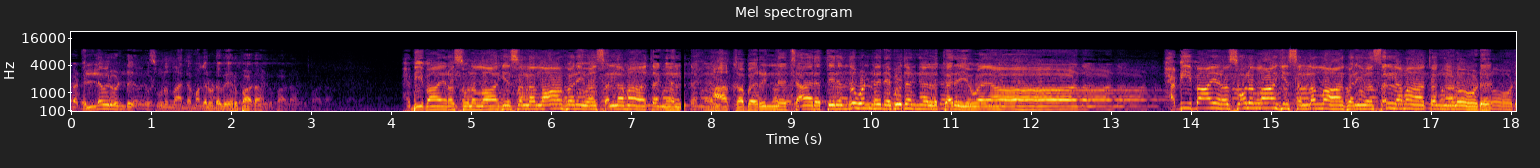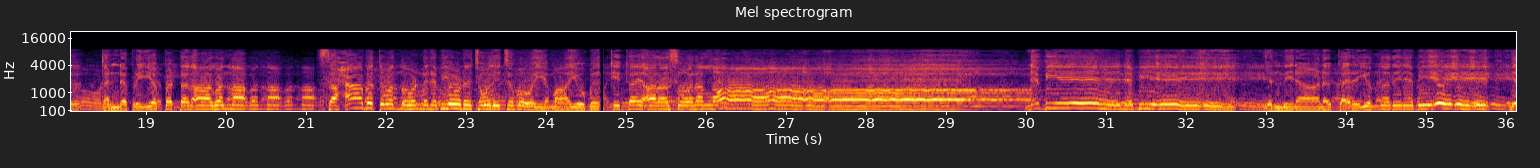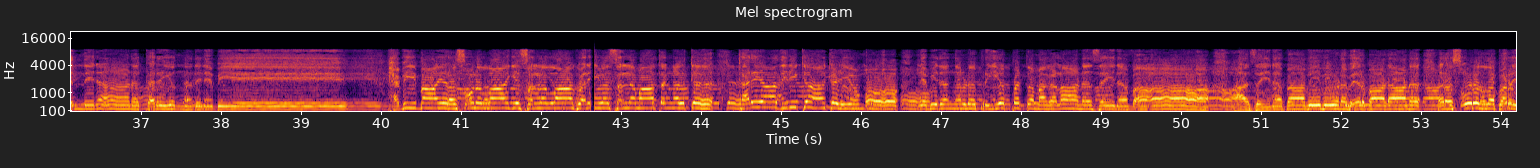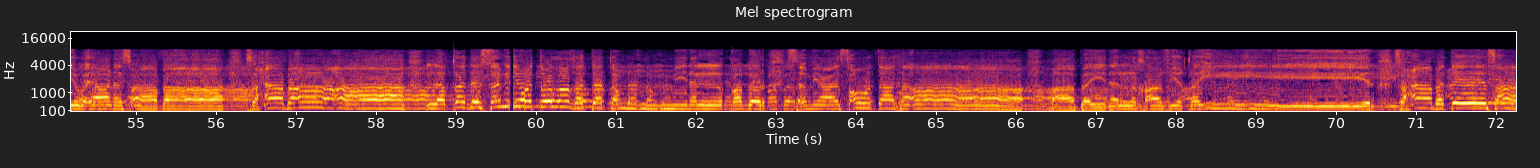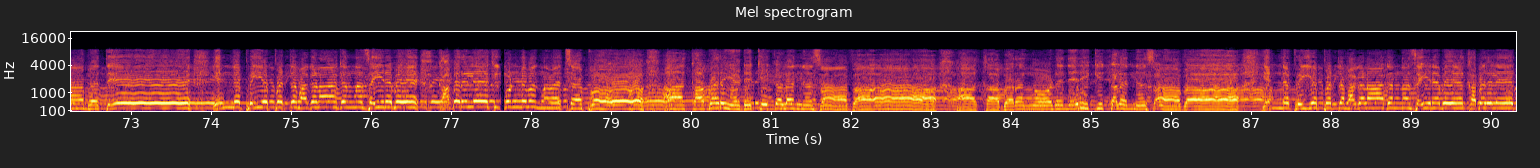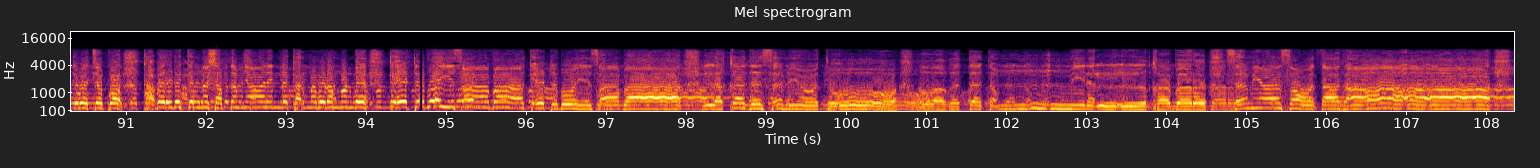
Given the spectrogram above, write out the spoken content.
എല്ലാവരും ഉണ്ട് റസൂലുള്ളാന്റെ മകളുടെ വേർപാടാണ്. ഹബീബായ അലൈഹി വസല്ലമ തങ്ങൾ ആ ഖബറിന്റെ ചാരത്തിരുന്നു കൊണ്ട് നബി തങ്ങൾ കരയുകയാണ്. ഹബീബായ റസൂലുള്ളാഹി സ്വല്ലല്ലാഹു അലൈഹി വസല്ലമ തങ്ങളോട് തന്റെ പ്രിയപ്പെട്ടതാകുന്ന സഹാബത്ത് വന്നുകൊണ്ട് നബിയോട് ചോദിച്ചു പോയി മായുബിക്ക റസോലല്ലാ റസൂലല്ലാഹ് എന്തിനാണ് കരയുന്നത് നബിയേ? എന്തിനാണ് കരയുന്നത് നബിയേ? ഹബീബായ റസൂലുള്ളാഹി സ്വല്ലല്ലാഹു അലൈഹി വസല്ലമ തങ്ങൾക്ക് കരയാതിരിക്കാൻ കഴിയുമോ നബി തങ്ങളുടെ പ്രിയപ്പെട്ട മകളാണ് സൈനബ ആ സൈനബ ബീവിയുടെ വേർപാടാണ് റസൂലുള്ള പറയുകയാണ് സാബ സഹാബ لقد سمعت ضغطة من القبر سمع صوتها ما بين الخافقين സഹാബത്തെ സാബത്തെ. എന്റെ പ്രിയപ്പെട്ട മകളാകുന്ന സൈനബയെ കബറിലേക്ക് കൊണ്ടുവന്ന് വെച്ചപ്പോ ആ കബർ ഇടുക്കി കളഞ്ഞ സാബ. ആ കബറങ്ങോട് ഞെരുക്കി കളഞ്ഞ സാബ. എന്റെ പ്രിയപ്പെട്ട മകളാകുന്ന സൈനബയെ കബറിലേക്ക് വെച്ചപ്പോ കബറെടുക്കുന്ന ശബ്ദം ഞാൻ എന്റെ കർമ്മപുടം കൊണ്ട് കേട്ടുപോയി സാബ കേട്ടുപോയി സാബ. ലഖദ് സമയത്തോ وغتة من القبر سمع صوتها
